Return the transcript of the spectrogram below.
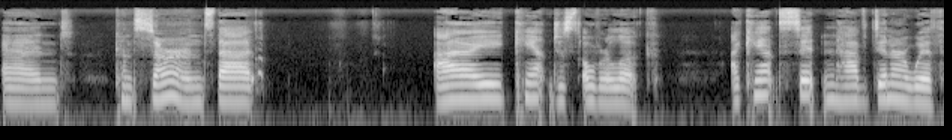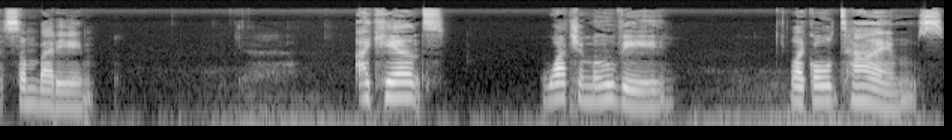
and concerns that I can't just overlook. I can't sit and have dinner with somebody. I can't watch a movie like old times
